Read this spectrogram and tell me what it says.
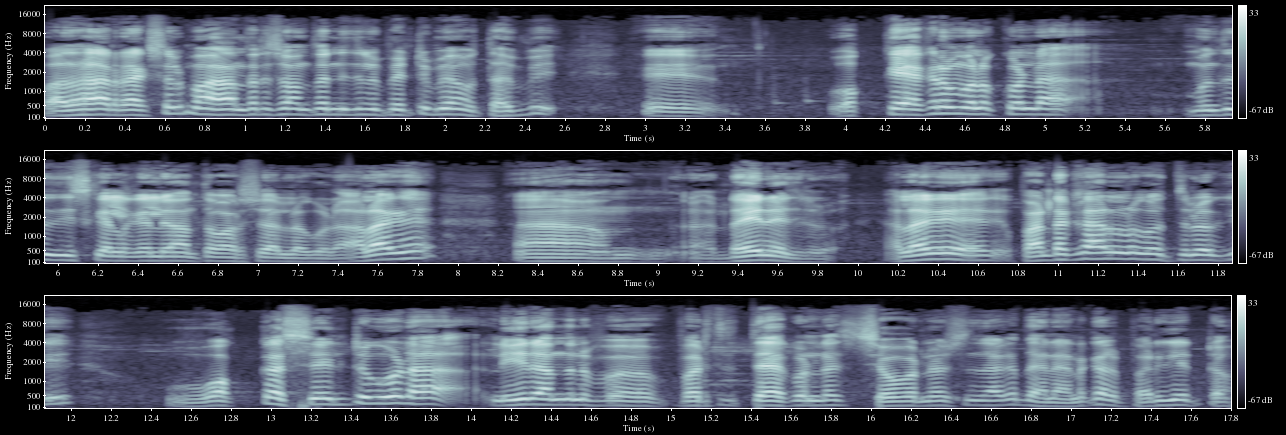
పదహారు లక్షలు మా అందరి సొంత నిధులు పెట్టి మేము తవ్వి ఒక్క ఎకరం మొలకుండా ముందుకు తీసుకెళ్ళగలిగాం అంత వర్షాల్లో కూడా. అలాగే డ్రైనేజ్లో. అలాగే పంటకాల గొత్తులోకి ఒక్క సెంటు కూడా నీరు అందని పరిస్థితి తేకుండా చివరి నిమిషం దాకా దాని వెనకాల పరిగెట్టాం.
